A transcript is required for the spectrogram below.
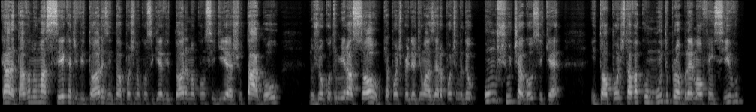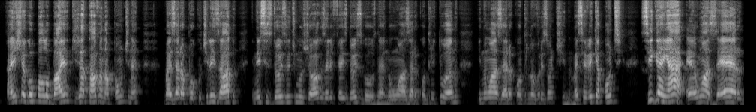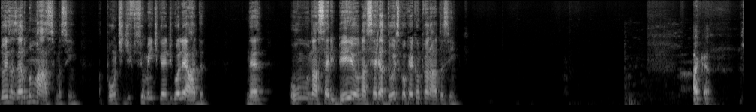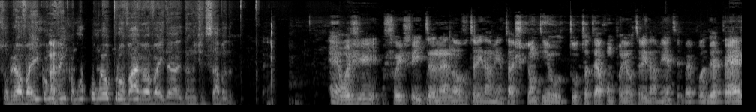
Cara, tava numa seca de vitórias, então a Ponte não conseguia vitória, não conseguia chutar a gol. No jogo contra o Mirassol, que a Ponte perdeu de 1 a 0 a Ponte não deu um chute a gol sequer. Então a Ponte estava com muito problema ofensivo. Aí chegou o Paulo Baia, que já estava na Ponte, né? Mas era pouco utilizado. E nesses dois últimos jogos ele fez dois gols, né? No 1x0 contra o Ituano e no 1x0 contra o Novo Horizontino. Mas você vê que a Ponte, se ganhar, é 1x0, 2x0 no máximo, assim. A Ponte dificilmente ganha de goleada, né? Ou na Série B, ou na Série A2, qualquer campeonato, assim. Sobre o Havaí, como vem, como, como é o provável Havaí da, da noite de sábado? É, hoje foi feita, né, novo treinamento. Acho que ontem o Tuto até acompanhou o treinamento. Ele vai poder até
